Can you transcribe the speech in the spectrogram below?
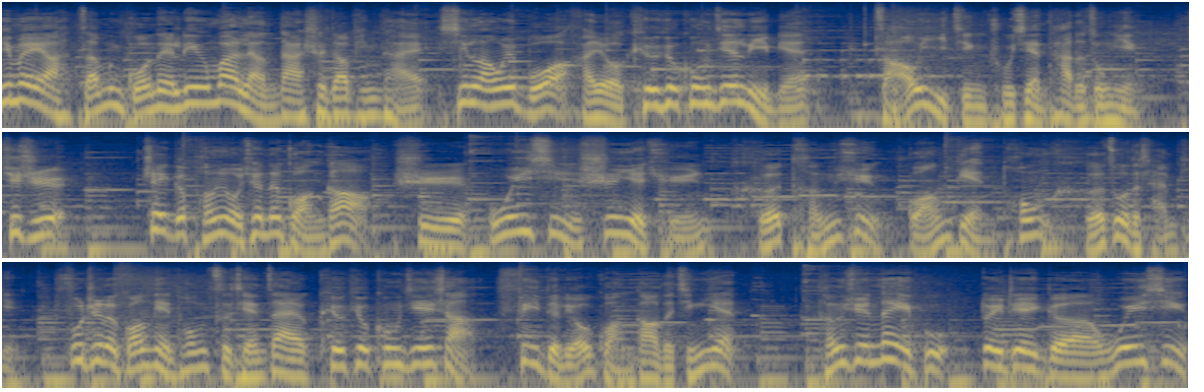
因为啊，咱们国内另外两大社交平台新浪微博还有 QQ 空间里面早已经出现它的踪影。其实，这个朋友圈的广告是微信事业群和腾讯广点通合作的产品，复制了广点通此前在 QQ 空间上 feed 流广告的经验。腾讯内部对这个微信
